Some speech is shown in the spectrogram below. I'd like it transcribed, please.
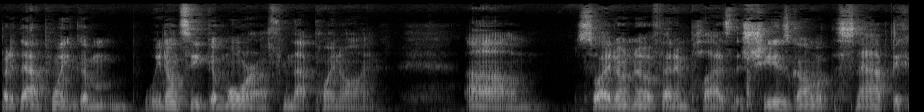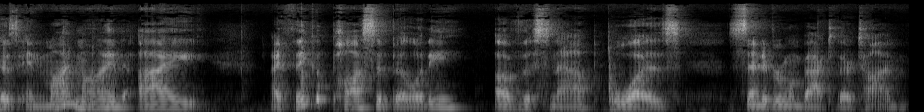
But at that point, we don't see Gamora from that point on. Um, so I don't know if that implies that she is gone with the snap. Because in my mind, I I think a possibility of the snap was send everyone back to their time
